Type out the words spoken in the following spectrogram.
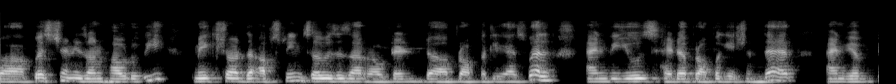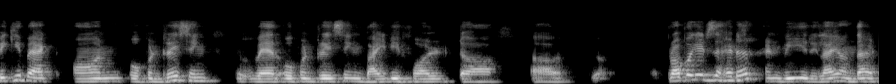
uh, question is on how do we make sure the upstream services are routed uh, properly as well. And we use header propagation there. And we have piggybacked on open tracing, where open tracing by default propagates the header and we rely on that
